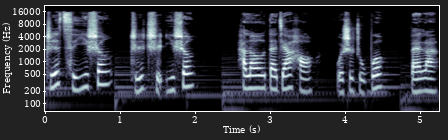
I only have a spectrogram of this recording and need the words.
只此一生，咫尺一生。Hello，大家好，我是主播白蜡。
